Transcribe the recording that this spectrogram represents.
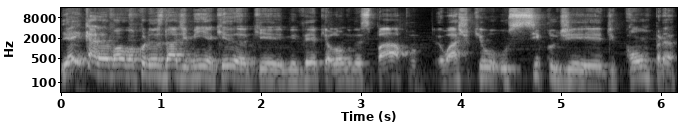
E aí, cara, uma, uma, curiosidade minha aqui, que me veio aqui ao longo desse papo, eu acho que o, o, ciclo de, de compra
